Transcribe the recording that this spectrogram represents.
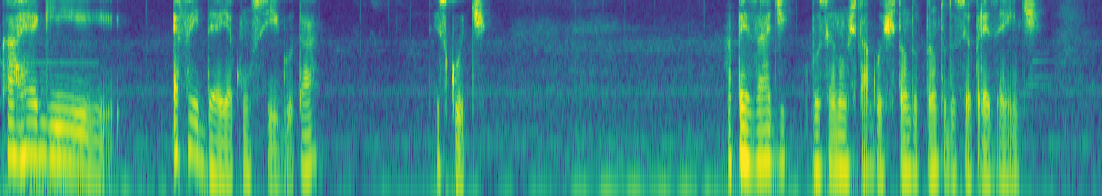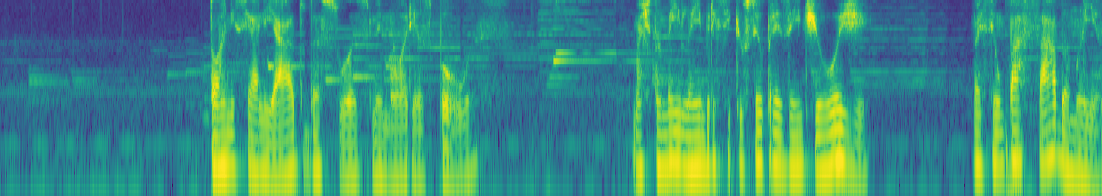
Carregue essa ideia consigo, tá? Escute. Apesar de você não estar gostando tanto do seu presente, Torne-se aliado das suas memórias boas. Mas também lembre-se que o seu presente hoje vai ser um passado amanhã.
